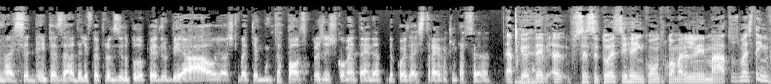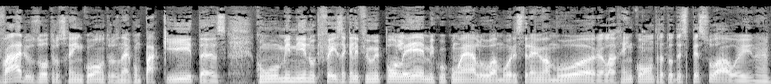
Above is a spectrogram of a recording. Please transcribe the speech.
Vai ser bem pesado. Ele foi produzido pelo Pedro Bial e eu acho que vai ter muita pauta pra gente comentar ainda depois da estreia na quinta-feira. É porque teve- eh, você citou esse reencontro com a Marilene Matos, mas tem vários outros reencontros, né? Com Paquitas, com o menino que fez aquele filme polêmico com ela, o Amor Estranho Amor. Ela reencontra todo esse pessoal aí, né?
